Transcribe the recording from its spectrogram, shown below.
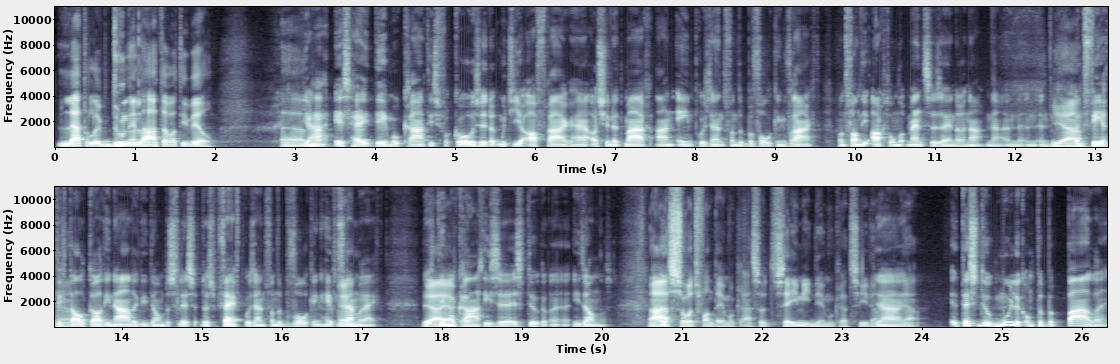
letterlijk doen en laten wat hij wil. Ehm, ja, is hij democratisch verkozen? Dat moet je je afvragen, hè? als je het maar aan 1% van de bevolking vraagt. Want van die 800 mensen zijn er nou, nou, een, een, een, Ja, een veertigtal kardinalen die dan beslissen. Dus 5% van de bevolking heeft stemrecht. Dus Ja, democratisch eh, is natuurlijk iets anders. nou, een soort van democratie, een soort semi-democratie dan. Ja, ja. Het is natuurlijk moeilijk om te bepalen,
